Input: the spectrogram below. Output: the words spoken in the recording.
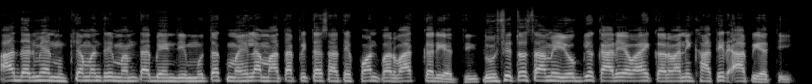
આ દરમિયાન મુખ્યમંત્રી મમતા બેનજી મૃતક મહિલા માતા પિતા સાથે ફોન પર વાત કરી હતી. દોષિતો સામે યોગ્ય કાર્યવાહી કરવાની ખાતરી આપી હતી.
